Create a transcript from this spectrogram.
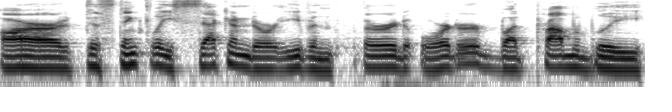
are distinctly second or even third order, but probably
